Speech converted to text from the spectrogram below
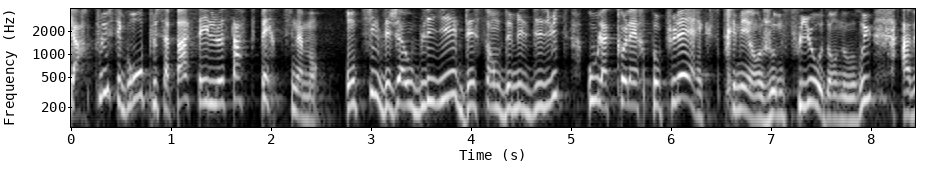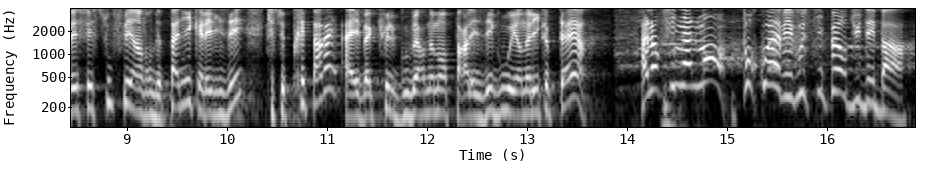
Car plus c'est gros, plus ça passe et ils le savent pertinemment. Ont-ils déjà oublié décembre 2018 où la colère populaire exprimée en jaune fluo dans nos rues avait fait souffler un vent de panique à l'Elysée qui se préparait à évacuer le gouvernement par les égouts et en hélicoptère? Alors finalement, pourquoi avez-vous si peur du débat?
